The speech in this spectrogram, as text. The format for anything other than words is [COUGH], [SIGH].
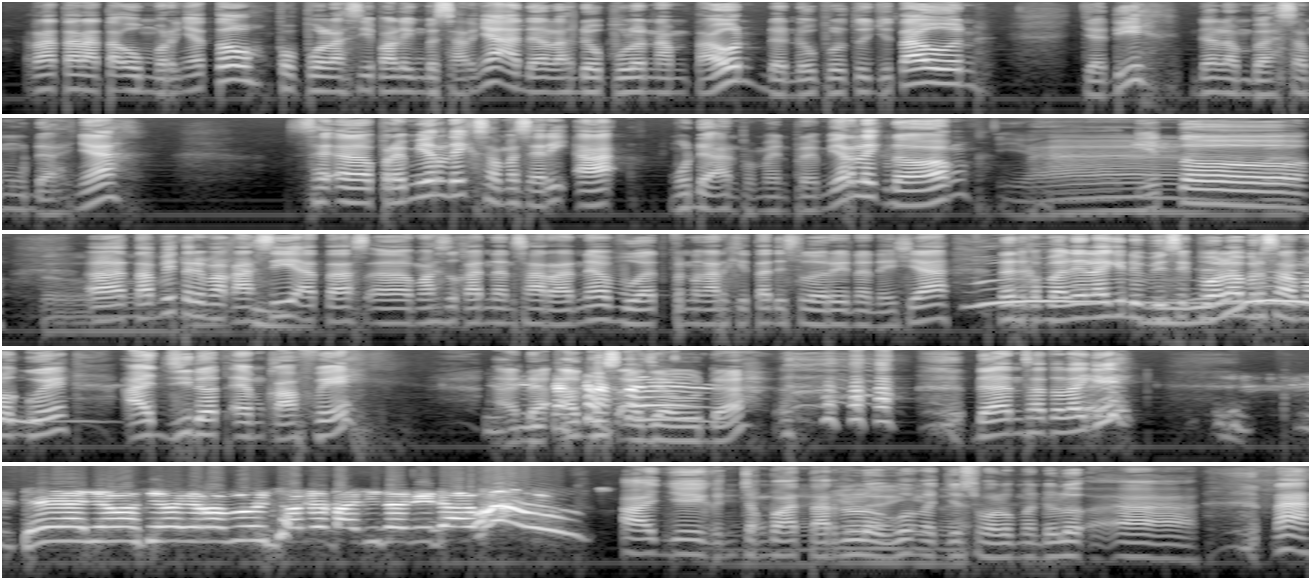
rata-rata umurnya tuh populasi paling besarnya adalah 26 tahun dan 27 tahun. Jadi dalam bahasa mudahnya se- eh, Premier League sama Serie A mudahan pemain Premier League dong. Ya. gitu. betul. Eh, tapi terima kasih atas eh, masukan dan sarannya buat pendengar kita di seluruh Indonesia. Dan kembali lagi di Bisik Bola bersama gue Aji.mkv ada Agus aja udah. [LAUGHS] dan satu lagi Ya, ya, ya masih ya, ya, lagi Rabu, soalnya pagi Paji dah, Wow. Aji kenceng banget tar dulu gua ngejus volume dulu. Eh, nah,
